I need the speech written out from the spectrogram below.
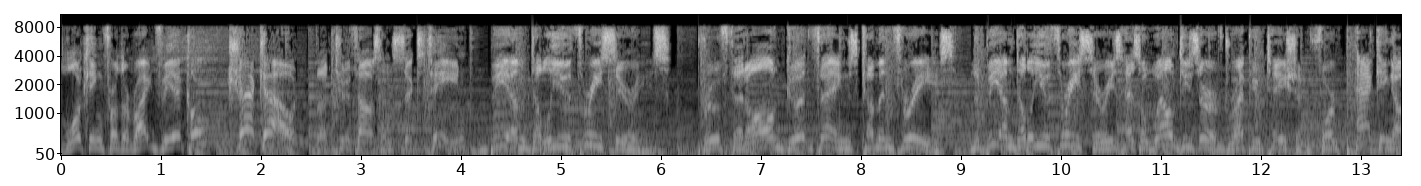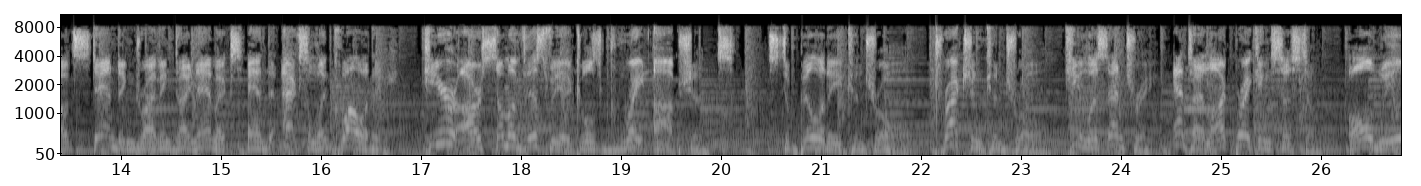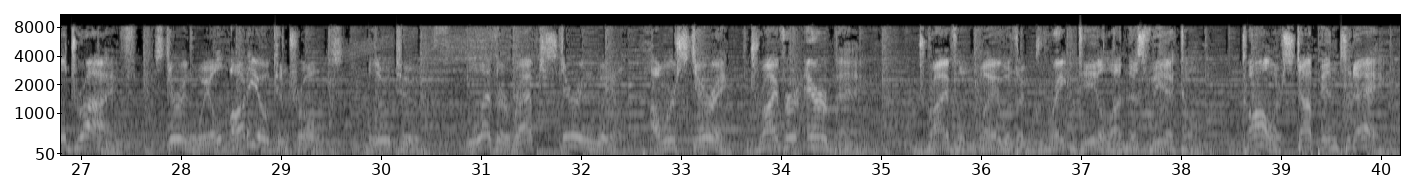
Looking for the right vehicle? Check out the 2016 BMW 3 Series. Proof that all good things come in threes. The BMW 3 Series has a well deserved reputation for packing outstanding driving dynamics and excellent quality. Here are some of this vehicle's great options stability control, traction control, keyless entry, anti lock braking system all wheel drive, steering wheel audio controls, Bluetooth, leather wrapped steering wheel, power steering, driver airbag. Drive away with a great deal on this vehicle. Call or stop in today.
